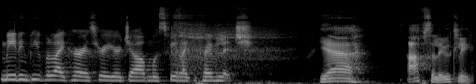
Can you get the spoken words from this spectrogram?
Meeting people like her through your job must feel like a privilege. Yeah, absolutely.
